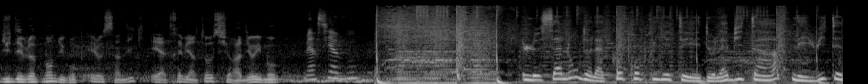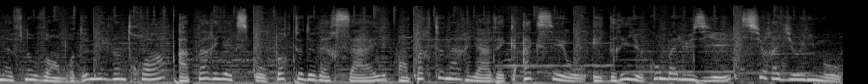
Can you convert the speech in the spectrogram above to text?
du développement du groupe Hello Syndic et à très bientôt sur Radio Imo. Merci à vous. Le Salon de la copropriété et de l'habitat, les 8 et 9 novembre 2023, à Paris Expo Porte de Versailles, en partenariat avec Axéo et Drieux Combalusier sur Radio Imo.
